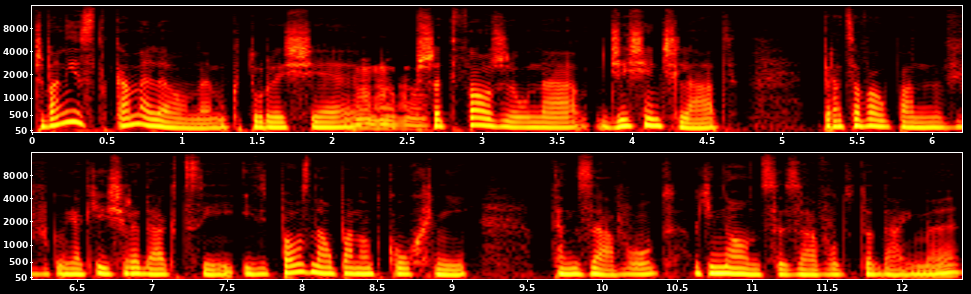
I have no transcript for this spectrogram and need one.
czy pan jest kameleonem, który się Mhm. przetworzył na 10 lat? Pracował pan w jakiejś redakcji i poznał pan od kuchni ten zawód, ginący zawód, dodajmy.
